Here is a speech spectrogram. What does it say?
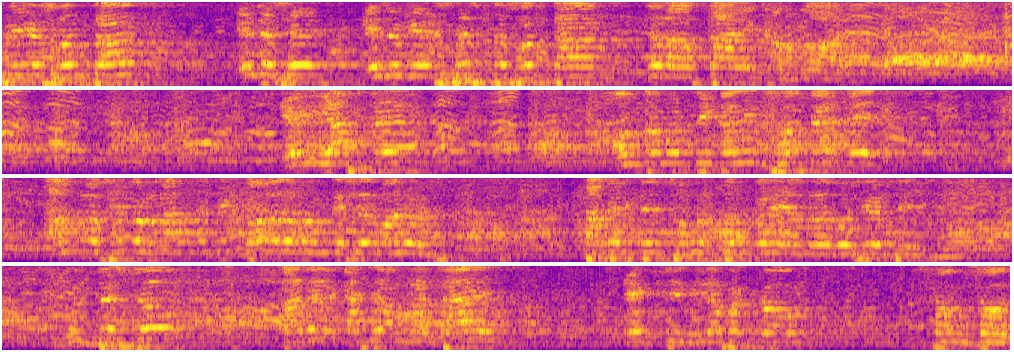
প্রিয় সন্তান এদেশের এ যুগের শ্রেষ্ঠ সন্তান জনাব তারেক রহমান। এই আজকে অন্তর্বর্তীকালীন সরকারকে আমরা সকল রাজনৈতিক দল এবং দেশের মানুষ একটি নিরপেক্ষ সংসদ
